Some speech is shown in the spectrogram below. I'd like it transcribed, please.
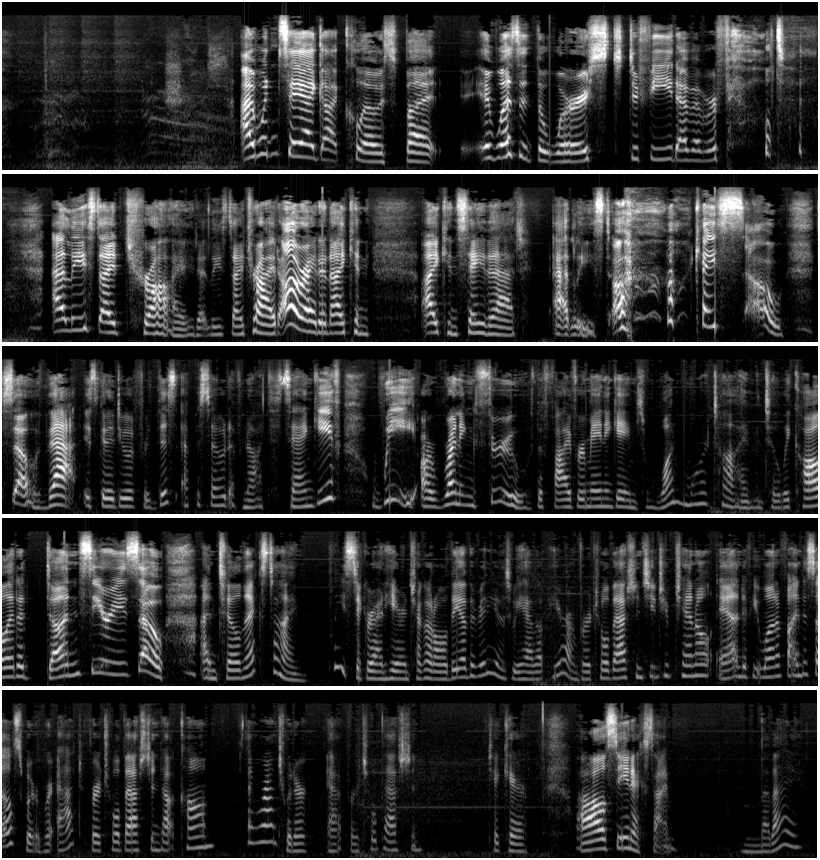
I wouldn't say I got close, but it wasn't the worst defeat I've ever felt. At least I tried. At least I tried. All right, and I can I can say that at least. okay, so so that is going to do it for this episode of Not Zangief. We are running through the five remaining games one more time until we call it a done series. So until next time, please stick around here and check out all the other videos we have up here on Virtual Bastion's YouTube channel. And if you want to find us elsewhere, we're at virtualbastion.com and we're on Twitter at Virtual Bastion. Take care. I'll see you next time. Bye bye.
